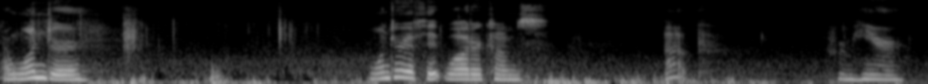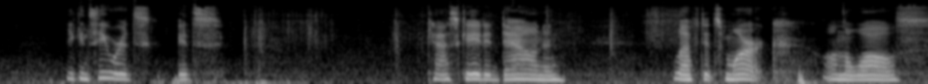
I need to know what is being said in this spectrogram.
I wonder wonder if it water comes up from here. You can see where it's it's cascaded down and left its mark on the walls.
